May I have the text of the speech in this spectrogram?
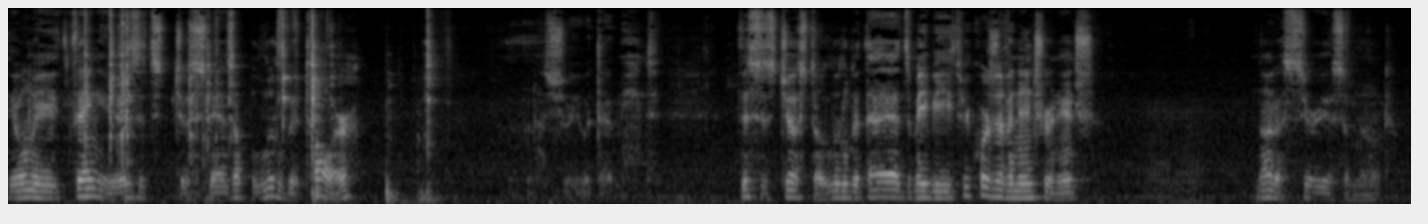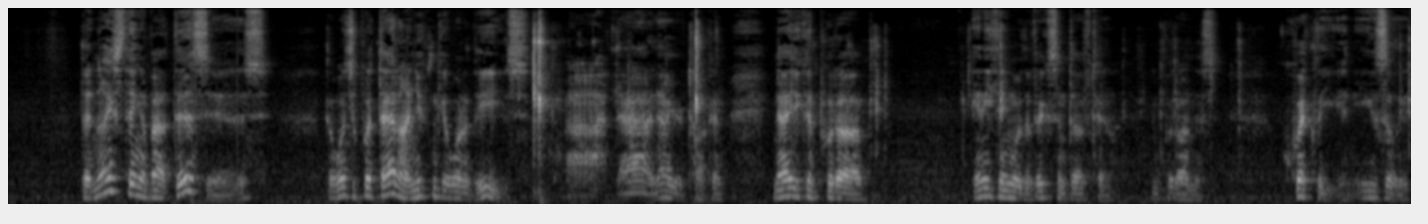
The only thing is it just stands up a little bit taller that means. This is just a little bit, that adds maybe three quarters of an inch or an inch. Not a serious amount. The nice thing about this is that once you put that on, you can get one of these. Ah, ah now you're talking. Now you can put a, anything with a Vixen dovetail. You can put on this quickly and easily.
